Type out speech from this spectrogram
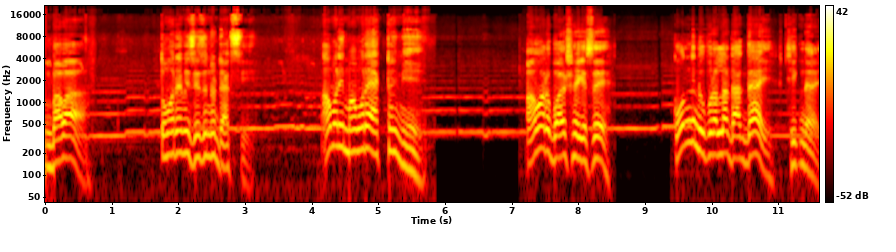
বাবা, তোমার আমি যে জন্য ডাকছি আমার এই মামারা একটাই মেয়ে। আমার বয়স হয়ে গেছে কোন দিন উপর আল্লাহ ডাক দেয়, ঠিক নাই।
